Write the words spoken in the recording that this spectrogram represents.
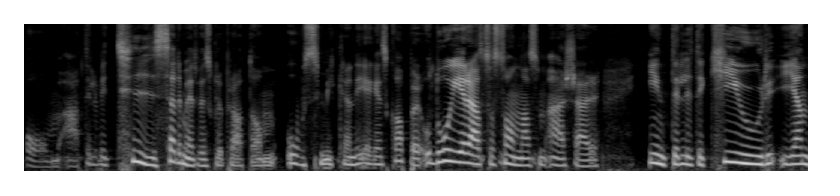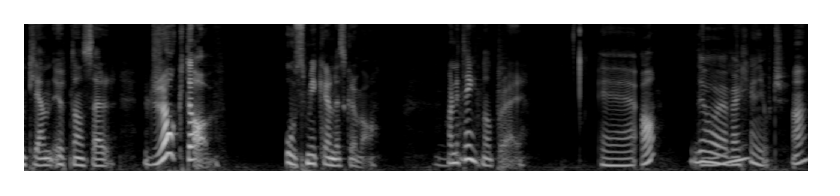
om att, eller vi teasade med att vi skulle prata om osmickrande egenskaper. Och då är det alltså sådana som är så här, inte lite cute egentligen, utan så här, rakt av osmickrande ska det vara. Har ni tänkt något på det här? Eh, ja, det har jag mm. verkligen gjort. Ja.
